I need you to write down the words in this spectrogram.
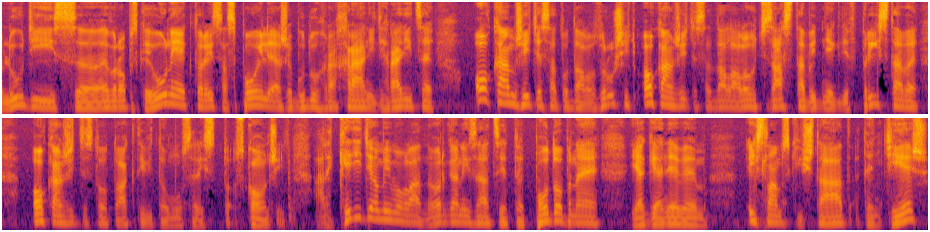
ľudí z Európskej únie, ktorí sa spojili a že budú chrániť hranice. Okamžite sa to dalo zrušiť, okamžite sa dala loď zastaviť niekde v prístave, okamžite s touto aktivitou museli sto- skončiť. Ale keď ide o mimovládne organizácie, to je podobné, jak ja neviem, islamský štát, ten tiež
